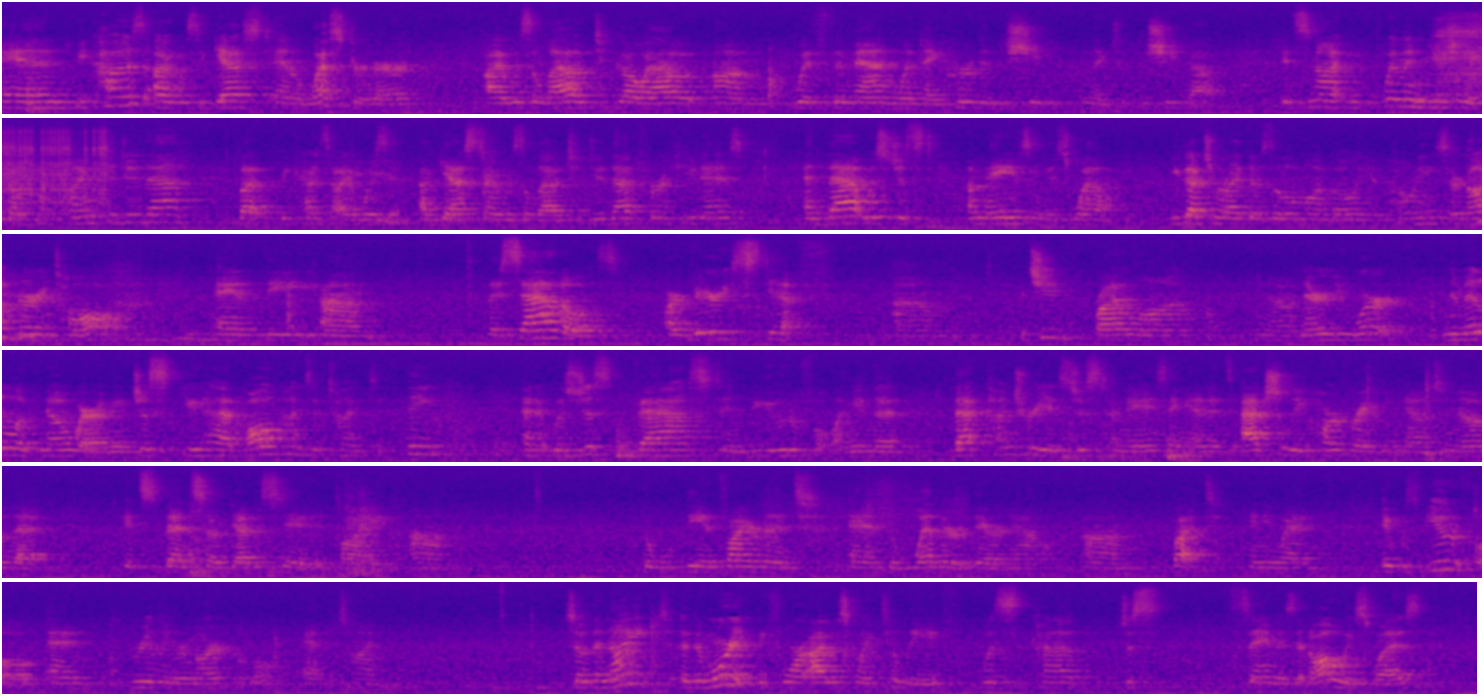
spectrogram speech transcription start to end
And because I was a guest and a Westerner, I was allowed to go out um, with the men when they herded the sheep, when they took the sheep out. It's not, women usually don't have time to do that, but because I was a guest, I was allowed to do that for a few days. And that was just amazing as well. You got to ride those little Mongolian ponies. They're not very tall. And the, um, the saddles are very stiff. Um, but you'd ride along, you know, and there you were in the middle of nowhere. I mean, just you had all kinds of time to think, and it was just vast and beautiful. I mean, the, that country is just amazing, and it's actually heartbreaking now to know that it's been so devastated by um, the, the environment and the weather there now. Um, but anyway, it was beautiful and really remarkable at the time. So the night, uh, the morning before I was going to leave was kind of just same as it always was.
